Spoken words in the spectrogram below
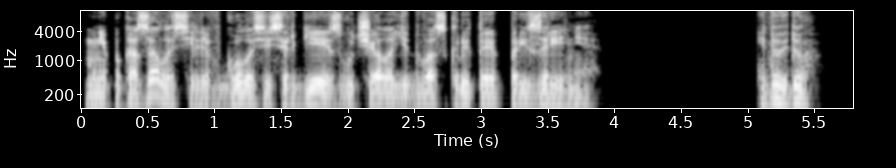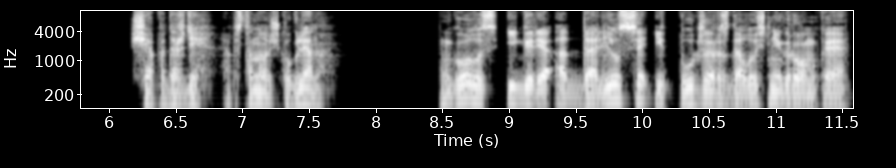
Мне показалось, или в голосе Сергея звучало едва скрытое презрение. «Иду, иду. Ща, подожди, обстановочку гляну». Голос Игоря отдалился, и тут же раздалось негромкое.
